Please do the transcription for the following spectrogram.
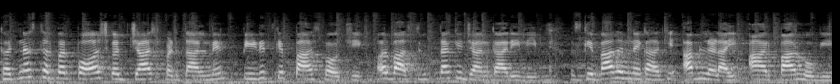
घटनास्थल पर पहुँच कर जाँच पड़ताल में पीड़ित के पास पहुँची और वास्तविकता की जानकारी ली। उसके बाद उन्होंने कहा कि अब लड़ाई आर पार होगी।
